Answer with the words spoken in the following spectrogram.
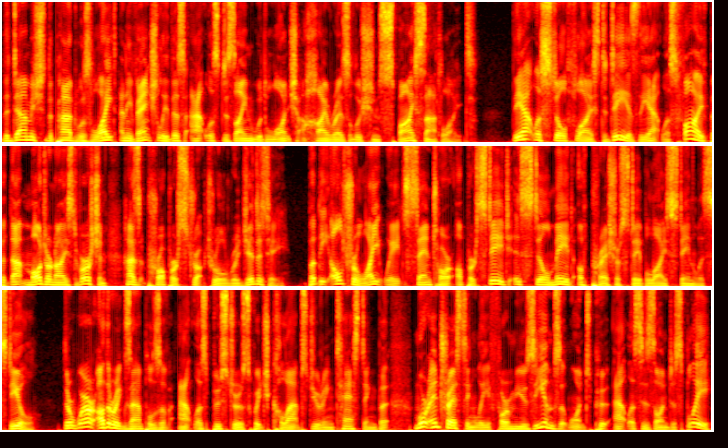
The damage to the pad was light and eventually this Atlas design would launch a high resolution spy satellite. The Atlas still flies today as the Atlas V, but that modernised version has proper structural rigidity but the ultra lightweight Centaur upper stage is still made of pressure stabilized stainless steel. There were other examples of Atlas boosters which collapsed during testing, but more interestingly, for museums that want to put Atlases on display,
